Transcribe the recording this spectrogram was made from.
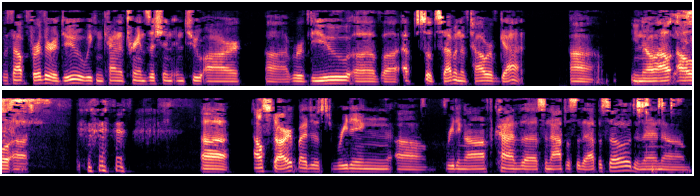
without further ado, we can kind of transition into our uh, review of uh, episode seven of Tower of God. Uh, you know, I'll, I'll uh, uh, I'll start by just reading um, reading off kind of the synopsis of the episode, and then um,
